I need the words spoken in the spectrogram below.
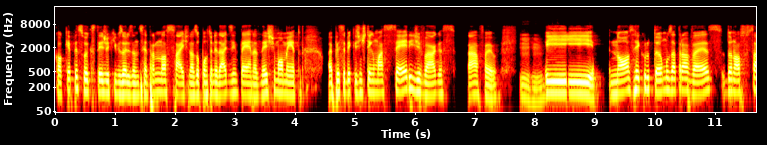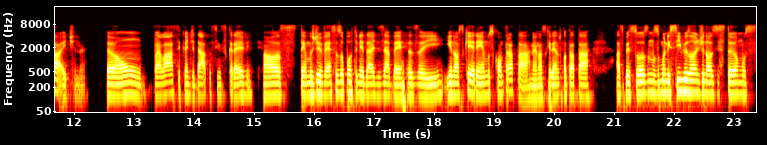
qualquer pessoa que esteja aqui visualizando, se entrar no nosso site, nas oportunidades internas, neste momento, vai perceber que a gente tem uma série de vagas, tá, Rafael? Uhum. E nós recrutamos através do nosso site, né? Então, vai lá, se candidata, se inscreve. Nós temos diversas oportunidades abertas aí e nós queremos contratar, né? Nós queremos contratar as pessoas nos municípios onde nós estamos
